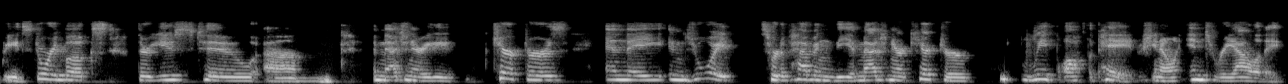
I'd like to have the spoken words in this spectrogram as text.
read storybooks. They're used to um, imaginary characters, and they enjoy sort of having the imaginary character leap off the page, you know, into reality.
